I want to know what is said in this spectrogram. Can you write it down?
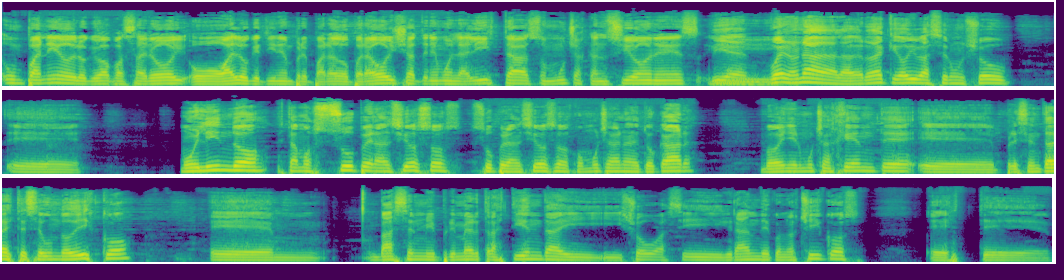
un paneo de lo que va a pasar hoy o algo que tienen preparado para hoy. Ya tenemos la lista, son muchas canciones. y- Bien, bueno, nada, la verdad que hoy va a ser un show eh, muy lindo. Estamos súper ansiosos, súper ansiosos, con muchas ganas de tocar. Va a venir mucha gente, eh, presentar este segundo disco. Eh, va a ser mi primer trastienda y, y show así grande con los chicos. Este,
